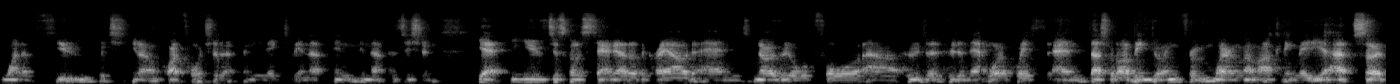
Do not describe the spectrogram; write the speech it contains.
one of few, which you know I'm quite fortunate and unique to be in that in, in that position. Yeah, you've just got to stand out of the crowd and know who to look for, uh, who to who to network with, and that's what I've been doing from wearing my marketing media hat. So,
